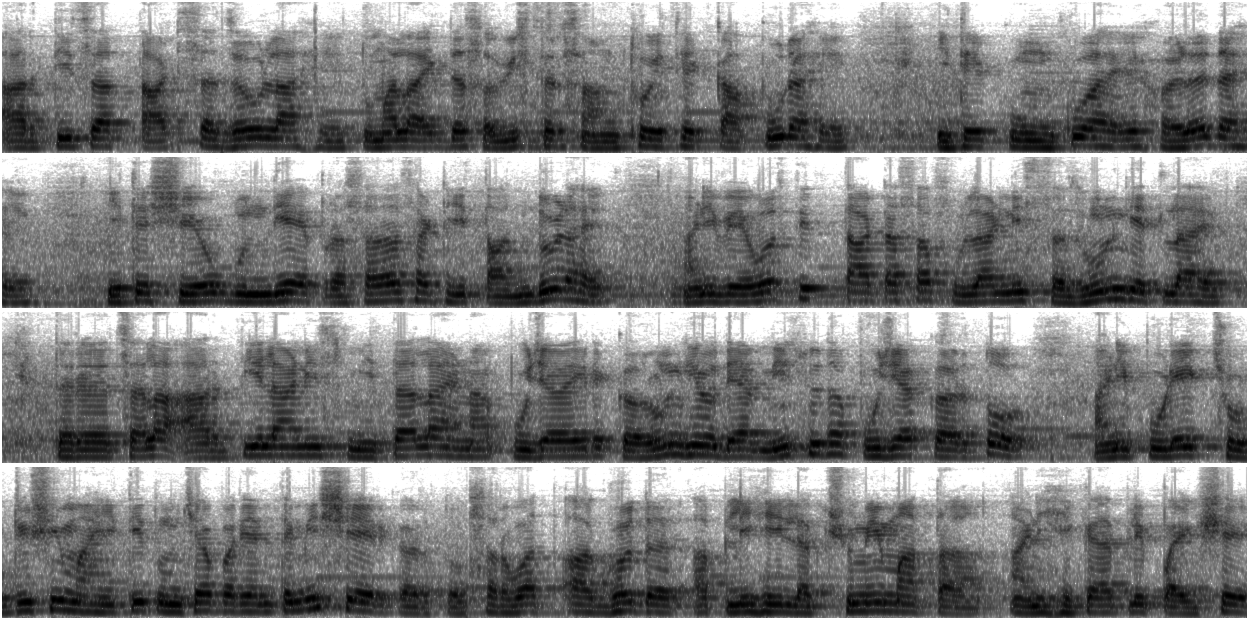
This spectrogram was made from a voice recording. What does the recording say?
आरतीचा ताट सजवला आहे. तुम्हाला एकदा सविस्तर सांगतो इथे कापूर आहे इथे कुंकू आहे हळद आहे. इथे शेव बुंदी आहे. प्रसादासाठी तांदूळ आहेत आणि व्यवस्थित ताट असा फुलांनी सजवून घेतला आहे. तर चला आरतीला आणि स्मिताला आहे ना पूजा वगैरे करून घेऊ द्या. मी सुद्धा पूजा करतो आणि पुढे एक छोटीशी माहिती तुमच्यापर्यंत मी शेअर करतो. सर्वात अगोदर आपली ही लक्ष्मी माता आणि हे काय आपले पैसे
